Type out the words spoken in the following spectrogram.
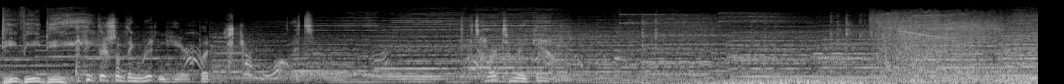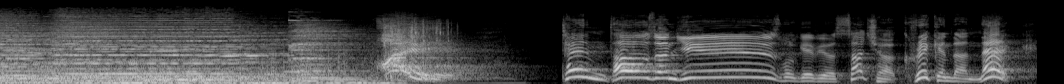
DVD. I think there's something written here, but it's it's hard to make out. Ten thousand years will give you such a crick in the neck.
